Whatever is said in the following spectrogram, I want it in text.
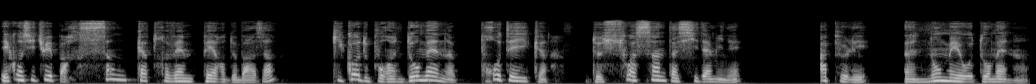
est constituée par 180 paires de bases qui codent pour un domaine protéique de 60 acides aminés appelé un homéodomaine.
